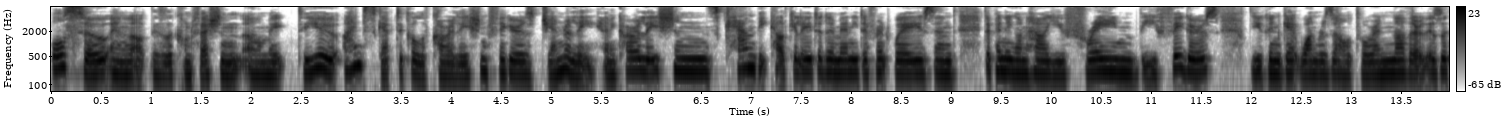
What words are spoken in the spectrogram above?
also, and uh, there's a confession I'll make to you, I'm skeptical of correlation figures generally. I mean, correlations can be calculated in many different ways, and depending on how you frame the figures, you can get one result or another. There's a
